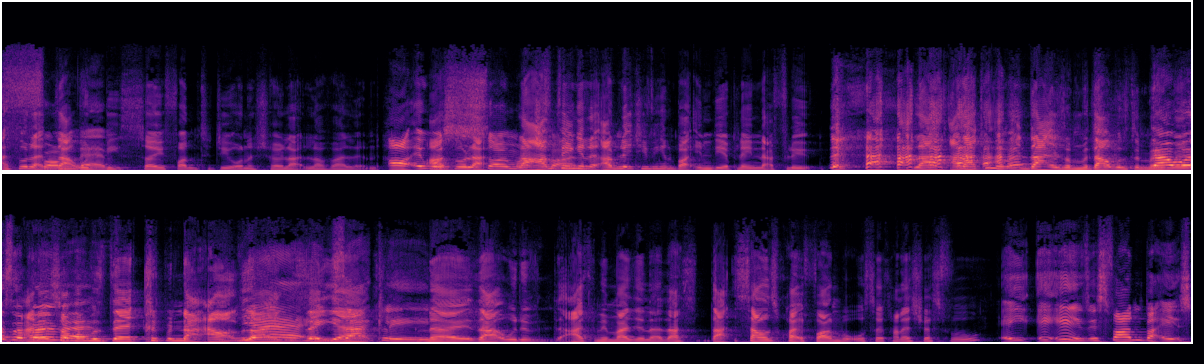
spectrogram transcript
I feel like that them. would be so fun to do on a show like Love Island. Oh, it I was feel like, so much Like, I'm fun. thinking, I'm literally thinking about Indiyah playing that flute. like, and I can, imagine- that is a that was the moment. That was a I know someone was there clipping that out. Yeah, like, exactly. No, that would have. I can imagine that. That's that sounds quite fun, but also kind of stressful. it, it is. It's fun, but it's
